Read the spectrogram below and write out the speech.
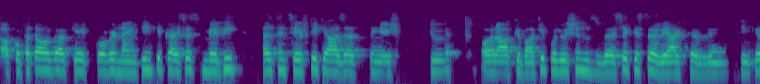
آپ کو پتا ہوگا کہ کووڈ نائنٹین کے کرائسس میں بھی ہیلتھ اینڈ سیفٹی کے آ جاتے ہیں ایشو اور آپ کے باقی پولوشن ویسے کس طرح ریئیکٹ کر رہے ہیں ٹھیک ہے؟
